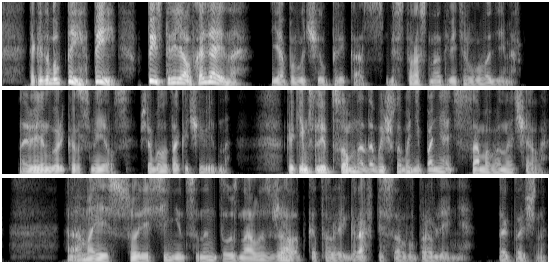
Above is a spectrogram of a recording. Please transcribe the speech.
— Так это был ты! Ты! Ты стрелял в хозяина! — Я получил приказ, — бесстрастно ответил Владимир. Аверин горько рассмеялся. Все было так очевидно. Каким слепцом надо быть, чтобы не понять с самого начала? О моей ссоре с Синицыным ты узнал из жалоб, которые граф писал в управление. Так точно.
